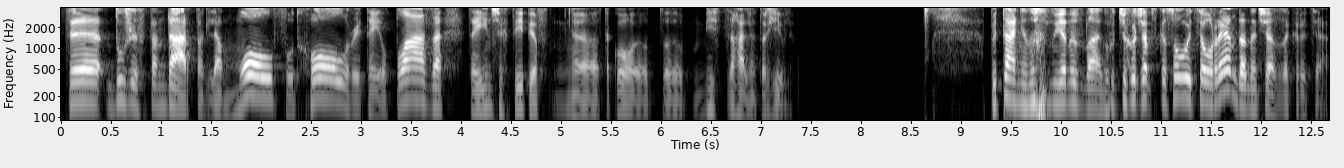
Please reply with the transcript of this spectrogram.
Це дуже стандартно для мол, фудхол, рітейл плаза та інших типів е, такого от, е, місць загальної торгівлі. Питання, ну, ну я не знаю, ну чи хоча б скасовується оренда на час закриття?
